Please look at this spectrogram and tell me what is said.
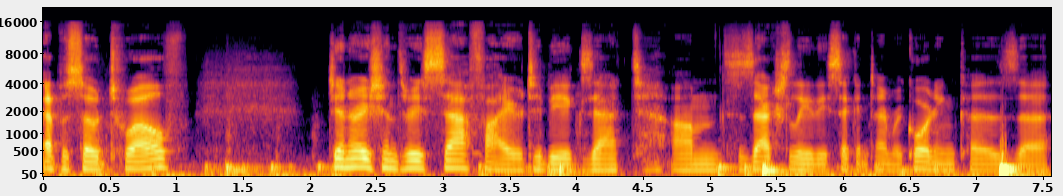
episode 12. Generation 3 Sapphire to be exact. Um this is actually the second time recording cuz uh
